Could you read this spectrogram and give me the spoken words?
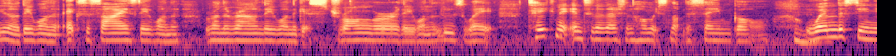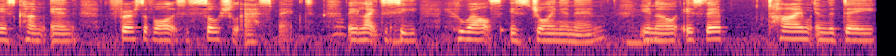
you know, they want to exercise, they want to run around, they want to get stronger, they want to lose weight. Taking it into the nursing home, it's not the same goal. Mm-hmm. When the seniors come in, first of all, it's a social aspect. They like to see who else is joining in. Mm-hmm. You know, is there time in the day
